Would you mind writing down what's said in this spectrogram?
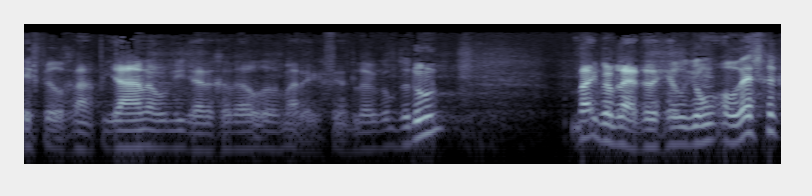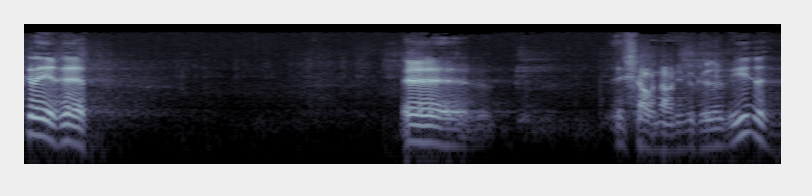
ik speel graag piano, niet erg geweldig, maar ik vind het leuk om te doen. Maar ik ben blij dat ik heel jong al les gekregen heb. Uh, ik zou het nou niet meer kunnen leren.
